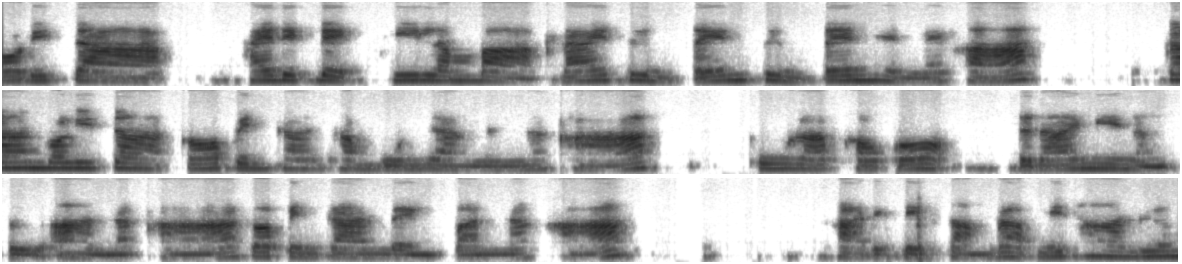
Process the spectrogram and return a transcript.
บริจาค ให้เด็กๆที่ลำบากได้ตื่นเต้นตื่นเต้นเห็นไหมคะ การบริจาคก็เป็นการทำบุญอย่างหนึ่งนะคะ ผู้รับเขาก็จะได้มีหนังสืออ่านนะคะ ก็เป็นการแบ่งปันนะคะ ค่ะเด็กๆสำหรับนิทานเรื่อง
